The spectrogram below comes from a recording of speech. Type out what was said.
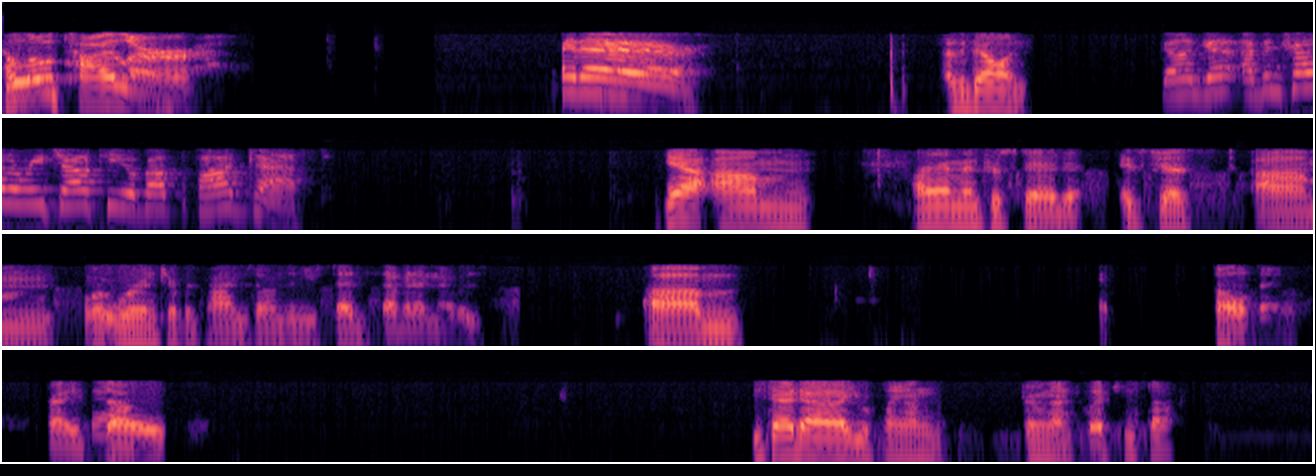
Hello, Tyler. Hey there. How's it going? Going good. I've been trying to reach out to you about the podcast. Yeah, um, I am interested. It's just, um, we're, we're in different time zones, and you said seven, and that was, um, the whole thing, right? Yeah. So, you said uh, you were planning on streaming on Twitch and stuff.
